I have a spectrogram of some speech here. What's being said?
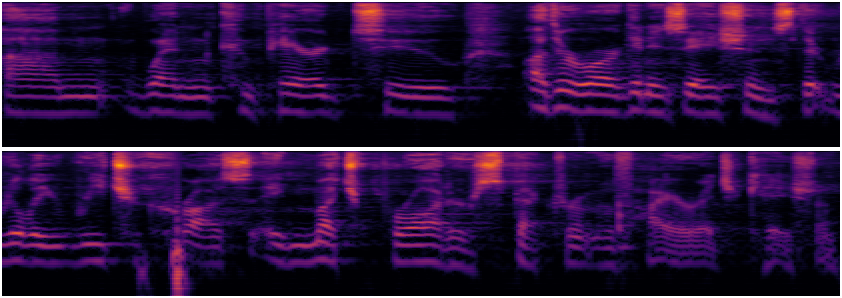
um, when compared to other organizations that really reach across a much broader spectrum of higher education.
